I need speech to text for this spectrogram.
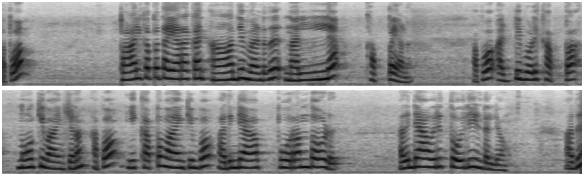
അപ്പോൾ പാൽക്കപ്പ തയ്യാറാക്കാൻ ആദ്യം വേണ്ടത് നല്ല കപ്പയാണ്. അപ്പോൾ അടിപൊളി കപ്പ നോക്കി വാങ്ങിക്കണം. അപ്പോൾ ഈ കപ്പ വാങ്ങിക്കുമ്പോൾ അതിന്റെ ആ പുറംതോട് അതിന്റെ ആ ഒരു തൊലി ഉണ്ടല്ലോ അത്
